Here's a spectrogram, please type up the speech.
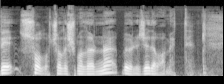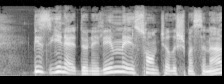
ve solo çalışmalarına böylece devam etti. Biz yine dönelim e, son çalışmasına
